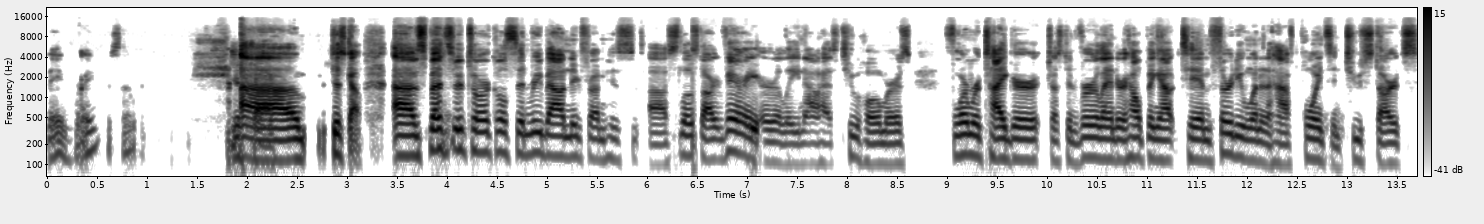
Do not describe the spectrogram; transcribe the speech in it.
my name, right? Is that what? Just, um, just go. Uh, Spencer Torkelson rebounding from his uh, slow start very early. Now has two homers. Former Tiger Justin Verlander helping out Tim, 31 and a half points in two starts.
